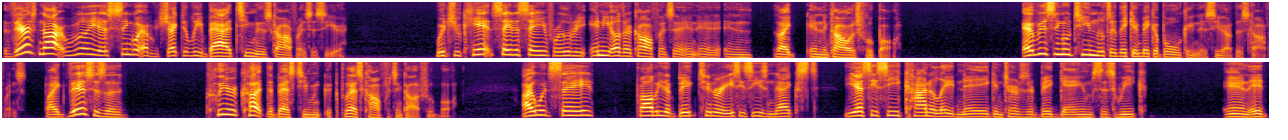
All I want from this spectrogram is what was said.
There's not really a single objectively bad team in this conference this year, which you can't say the same for literally any other conference in, in, in like in the college football. Every single team looks like they can make a bowl game this year at this conference. Like this is a clear cut the best team, best conference in college football. I would say probably the Big Ten or ACC's next. The SEC kind of laid an egg in terms of their big games this week, and it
